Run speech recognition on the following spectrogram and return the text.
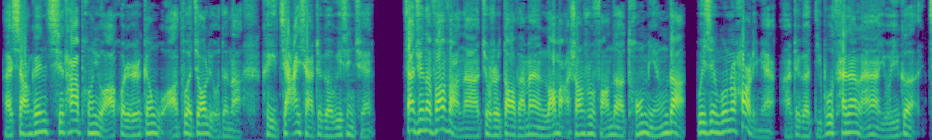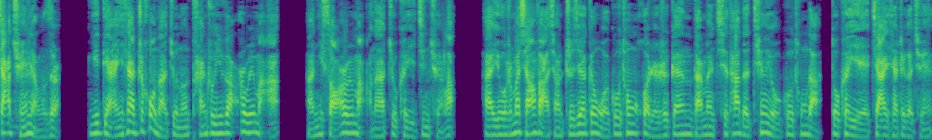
啊，想跟其他朋友啊，或者是跟我做交流的呢，可以加一下这个微信群。加群的方法呢，就是到咱们老马商书房的同名的微信公众号里面啊，这个底部菜单栏啊有一个加群两个字儿，你点一下之后呢，就能弹出一个二维码啊，你扫二维码呢就可以进群了。哎，有什么想法想直接跟我沟通，或者是跟咱们其他的听友沟通的，都可以加一下这个群。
